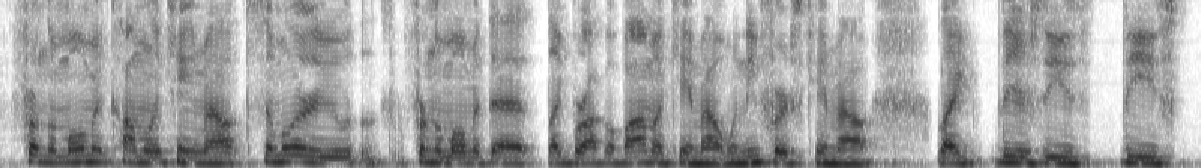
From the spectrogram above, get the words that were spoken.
from the moment Kamala came out, similarly from the moment that like Barack Obama came out when he first came out, like there's these these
